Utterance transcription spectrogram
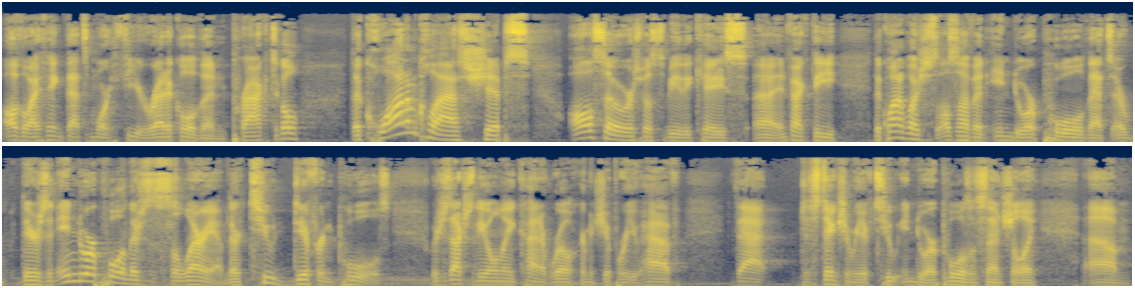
although I think that's more theoretical than practical. The Quantum class ships also are supposed to be the case. Uh, in fact, the the quantum class ships also have an indoor pool. That's a there's an indoor pool and there's a solarium. They're two different pools, which is actually the only kind of royal crewmanship where you have that distinction. We have two indoor pools essentially. Um,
